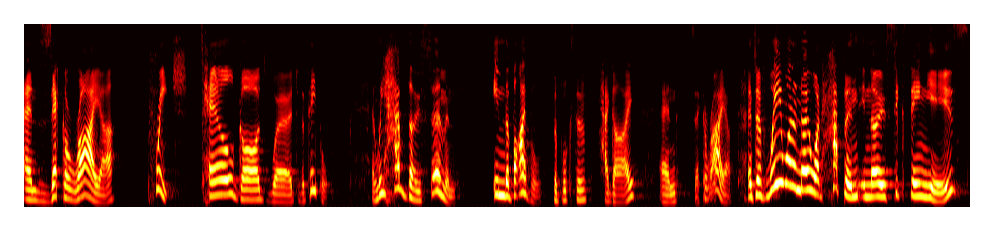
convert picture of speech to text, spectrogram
and Zechariah preach, tell God's word to the people. And we have those sermons in the Bible, the books of Haggai and Zechariah. And so if we want to know what happened in those 16 years,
